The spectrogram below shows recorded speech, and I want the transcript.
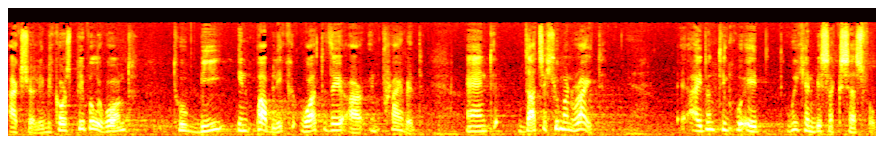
actually because people want to be in public what they are in private. And that's a human right. I don't think we, it, we can be successful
